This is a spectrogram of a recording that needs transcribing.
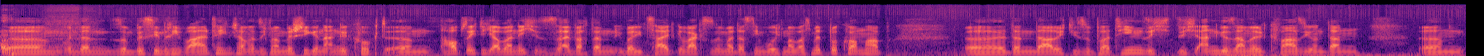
Ähm, und dann so ein bisschen rivalentechnisch hat man sich mal Michigan angeguckt. Ähm, hauptsächlich aber nicht. Es ist einfach dann über die Zeit gewachsen, immer das Team, wo ich mal was mitbekommen habe. Äh, dann dadurch die Sympathien sich, sich angesammelt quasi und dann ähm,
